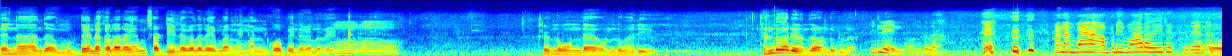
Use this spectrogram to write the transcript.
என்ன அந்த முட்டையின் கலரையும் சட்டியின் கலரையும் பாருங்க மண் கோப்பையின் கலரையும். ரெண்டும் உண்டை உண்டு மாதிரி. ரெண்டு கறி இருந்தா உண்டுக்குள்ள? இல்லை இல்லை உண்டு தான் ஆனால் ப அப்படி வாரது இருக்குது என்ன ஓ.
